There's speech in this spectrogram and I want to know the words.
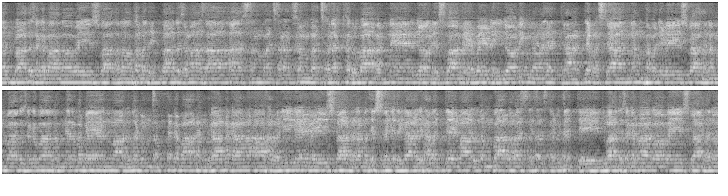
तद्वादशकपालो वैश्वानरो भवति द्वादशमासाः संवत्सरः संवत्सरः खलु वा अग्नेर्योनिस्वामेवैणयोनिङ्गमयत्याद्यवस्यान्नम् भवति वैश्वानरम् द्वादशकपालम् निर्मपेन्मारुदकम् सप्तकपालम् ग्रामकाम आहवलीले वैश्वानरम अधिश्रयदिगारिहवद्ये मारुतम् पापवस्तसस्तविधृत्ये द्वादशकपालो वैश्वानरो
